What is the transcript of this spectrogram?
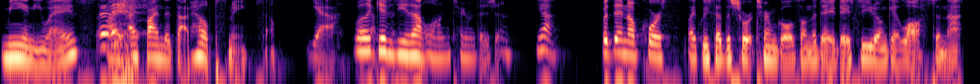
Me anyways. I, I find that that helps me. So yeah. Well, it gives you that long term vision. Yeah. But then, of course, like we said, the short term goals on the day to day, so you don't get lost in that.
